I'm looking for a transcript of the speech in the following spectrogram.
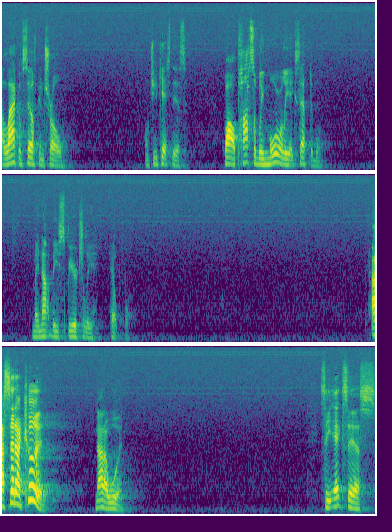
A lack of self control I want you to catch this. While possibly morally acceptable, may not be spiritually helpful. I said I could, not I would. See, excess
